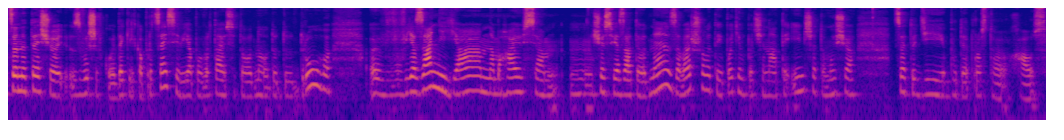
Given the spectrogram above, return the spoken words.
це не те, що з вишивкою декілька процесів. Я повертаюся до одного до, до другого. Е, В в'язанні я намагаюся щось в'язати одне, завершувати і потім починати інше, тому що це тоді буде просто хаос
